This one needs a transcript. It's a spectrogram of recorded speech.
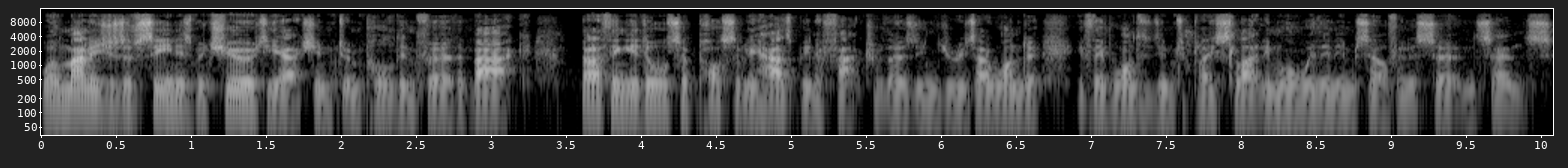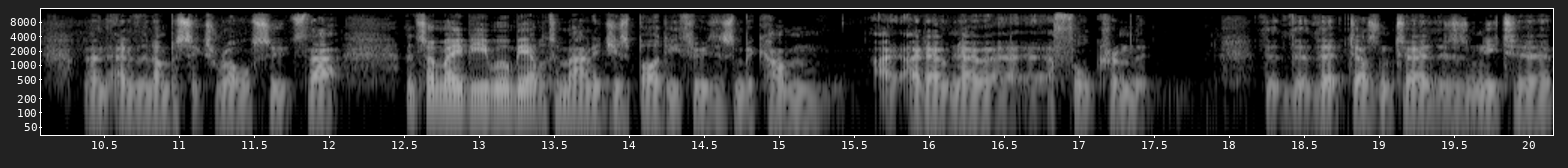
Well, managers have seen his maturity action and pulled him further back. But I think it also possibly has been a factor of those injuries. I wonder if they've wanted him to play slightly more within himself in a certain sense, and, and the number six role suits that. And so maybe he will be able to manage his body through this and become, I, I don't know, a, a fulcrum that that, that, that doesn't uh, that doesn't need to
